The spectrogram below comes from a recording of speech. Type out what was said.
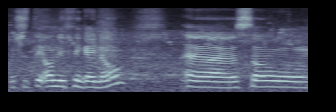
which is the only thing I know. Uh, so um,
